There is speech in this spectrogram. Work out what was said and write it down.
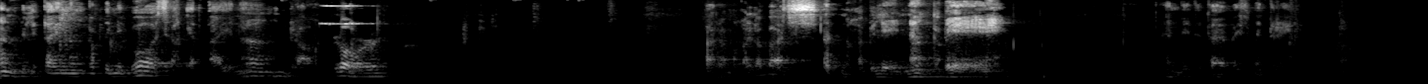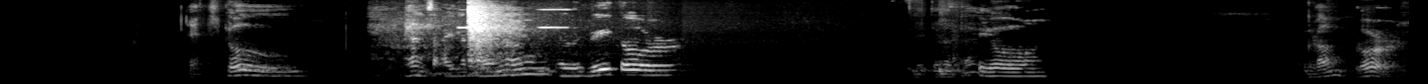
Yan, bili tayo ng kape ni boss. Akit tayo ng ground floor. Para makalabas at makabili ng kape. Andito tayo, basement 3. Let's go! Yan, sakay na tayo ng elevator. Dito na tayo. Ground floor.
